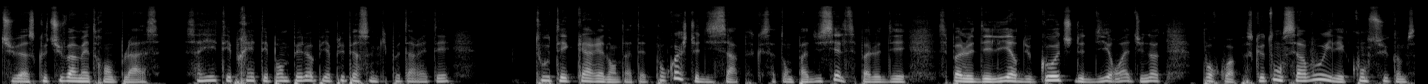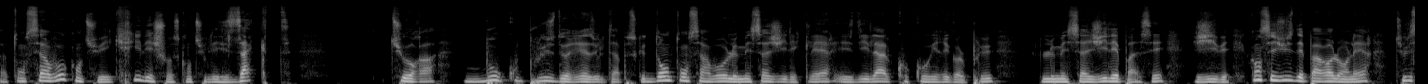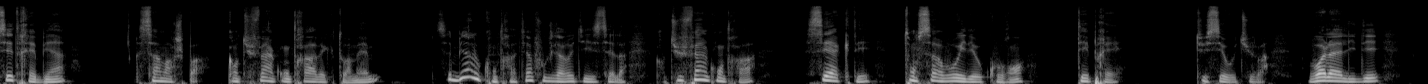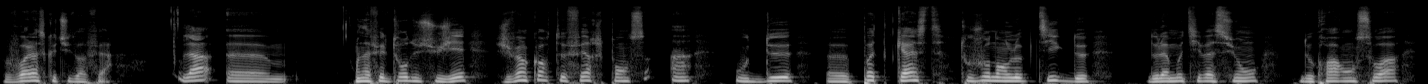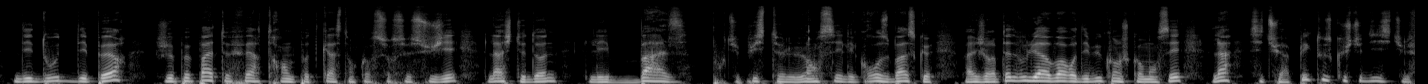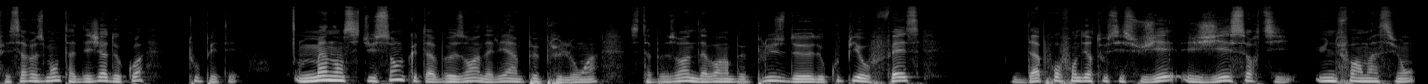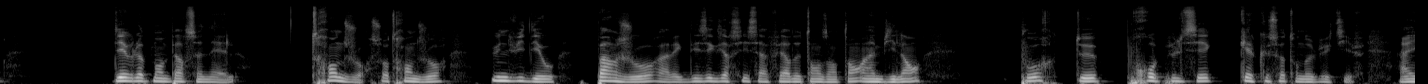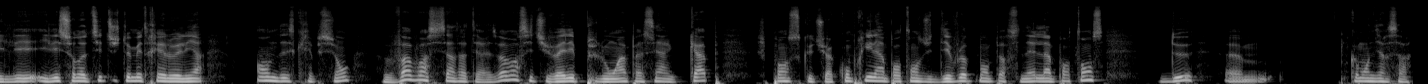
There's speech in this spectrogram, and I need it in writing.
tu as ce que tu vas mettre en place. Ça y est, t'es prêt, t'es pampélope, il n'y a plus personne qui peut t'arrêter. Tout est carré dans ta tête. Pourquoi je te dis ça? Parce que ça tombe pas du ciel. C'est pas le pas le délire du coach de te dire ouais tu notes. Pourquoi? Parce que ton cerveau il est conçu comme ça. Ton cerveau quand tu écris les choses, quand tu les actes, tu auras beaucoup plus de résultats. Parce que dans ton cerveau, le message, il est clair. Il se dit là, le coco, il rigole plus. Le message, il est passé. J'y vais. Quand c'est juste des paroles en l'air, tu le sais très bien, ça marche pas. Quand tu fais un contrat avec toi-même, c'est bien le contrat. Tiens, il faut que je la réutilise celle-là. Quand tu fais un contrat, c'est acté. Ton cerveau, il est au courant. Tu es prêt. Tu sais où tu vas. Voilà l'idée. Voilà ce que tu dois faire. Là, euh, on a fait le tour du sujet. Je vais encore te faire, je pense, un ou deux euh, podcasts, toujours dans l'optique de, de la motivation, de croire en soi, des doutes, des peurs. Je ne peux pas te faire 30 podcasts encore sur ce sujet. Là, je te donne les bases pour que tu puisses te lancer, les grosses bases que bah, j'aurais peut-être voulu avoir au début quand je commençais. Là, si tu appliques tout ce que je te dis, si tu le fais sérieusement, tu as déjà de quoi tout péter. Maintenant, si tu sens que tu as besoin d'aller un peu plus loin, si tu as besoin d'avoir un peu plus de, coups de pied aux fesses, d'approfondir tous ces sujets, j'ai sorti une formation développement personnel 30 jours sur 30 jours, une vidéo par jour avec des exercices à faire de temps en temps, un bilan pour te propulser quel que soit ton objectif. Hein, il, est, il est sur notre site, je te mettrai le lien en description. Va voir si ça t'intéresse, va voir si tu vas aller plus loin, passer un cap. Je pense que tu as compris l'importance du développement personnel, l'importance de, euh, comment dire ça,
